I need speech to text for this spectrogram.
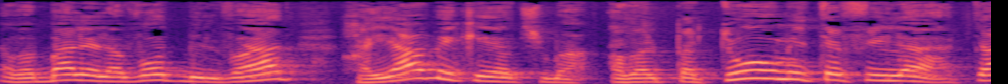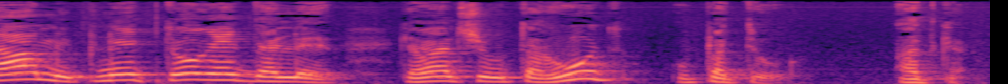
אבל בא ללוות בלבד, חייב בקריאת שמע, אבל פטור מתפילה, טעם מפני תורת הלב. כיוון שהוא טרוד, הוא פטור. עד כאן.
